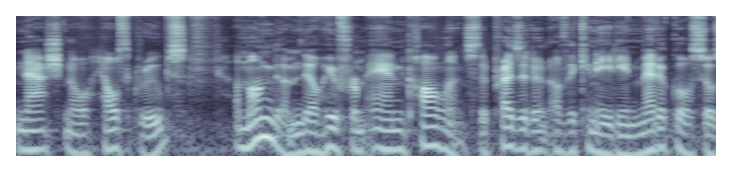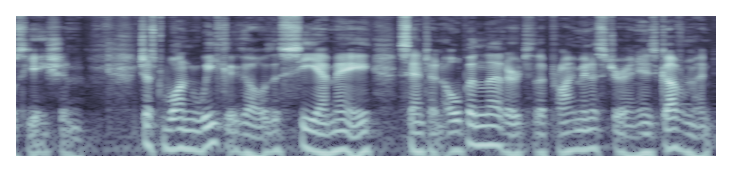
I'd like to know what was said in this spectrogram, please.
national health groups. Among them, they'll hear from Ann Collins, the president of the Canadian Medical Association. Just one week ago, the CMA sent an open letter to the Prime Minister and his government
